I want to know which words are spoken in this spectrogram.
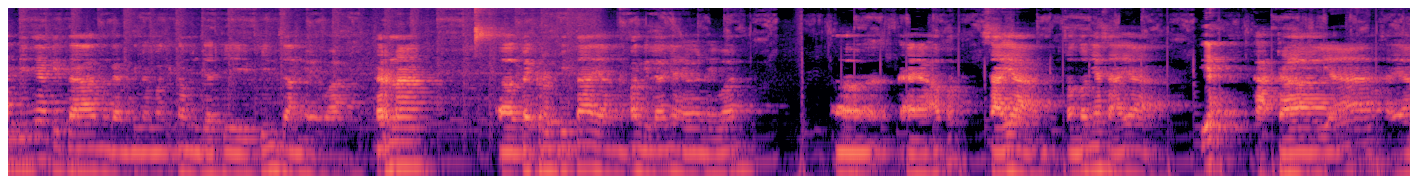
intinya kita mengganti nama kita menjadi bincang hewan karena eh, background kita yang panggilannya hewan-hewan eh, kayak apa? Saya, contohnya saya Ya, kadang iya. saya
